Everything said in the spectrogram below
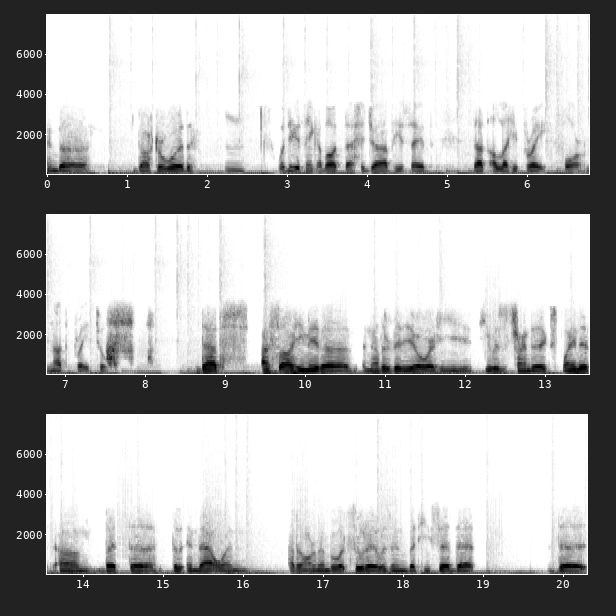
and uh, Dr. Wood. Mm. What do you think about the hijab? He said that Allah he pray for, not pray to. That's I saw he made a another video where he he was trying to explain it. Um, but the, the in that one, I don't remember what surah it was in, but he said that the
